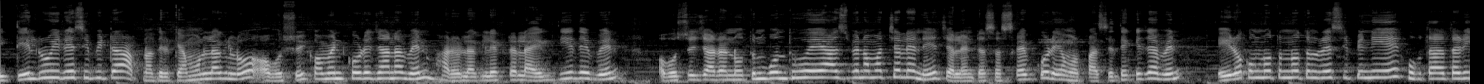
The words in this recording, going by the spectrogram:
এই তেল রুই রেসিপিটা আপনাদের কেমন লাগল অবশ্যই কমেন্ট করে জানাবেন। ভালো লাগলে একটা লাইক দিয়ে দেবেন। অবশ্যই যারা নতুন বন্ধু হয়ে আসবেন আমার চ্যানেলে, চ্যানেলটা সাবস্ক্রাইব করে আমার পাশে থেকে যাবেন। এই রকম নতুন নতুন রেসিপি নিয়ে খুব তাড়াতাড়ি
